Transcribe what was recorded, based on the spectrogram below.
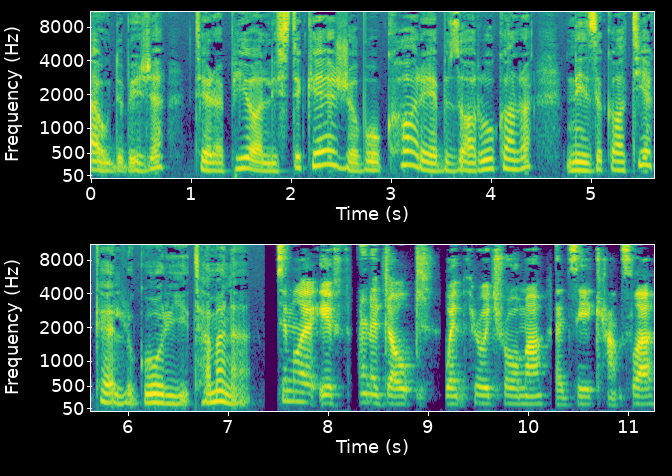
ئەو دەبێژە تێراپیا لیستەکە ژە بۆ کارێ بزارۆکان ڕە نێزکاتیەکە لە گۆری تەمەنە. Similar if an adult went through a trauma, they'd see a counsellor,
